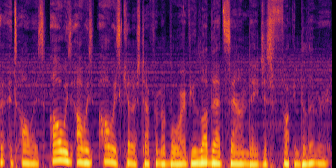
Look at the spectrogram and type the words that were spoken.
uh, it's always, always, always, always killer stuff from Abhor. If you love that sound, they just fucking deliver it.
